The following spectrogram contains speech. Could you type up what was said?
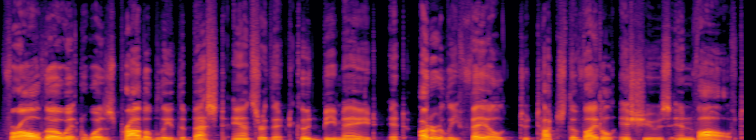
for although it was probably the best answer that could be made, it utterly failed to touch the vital issues involved.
